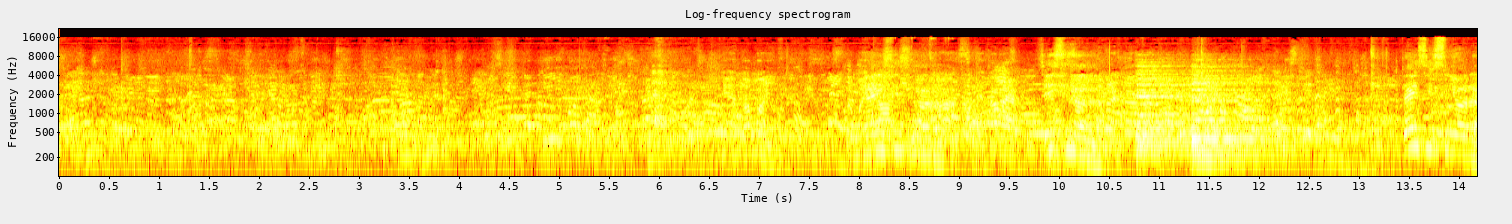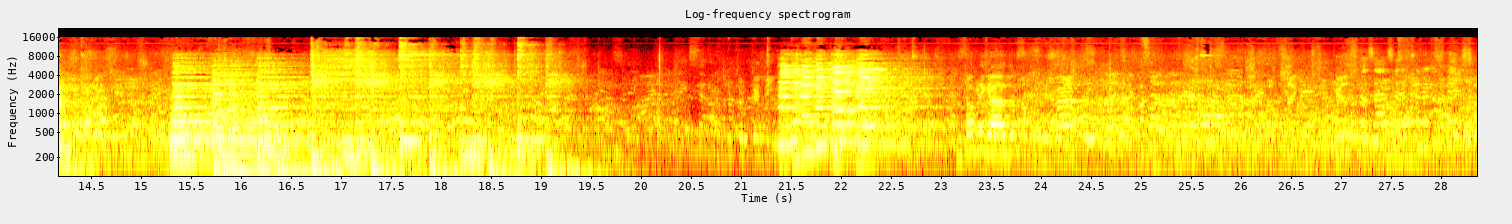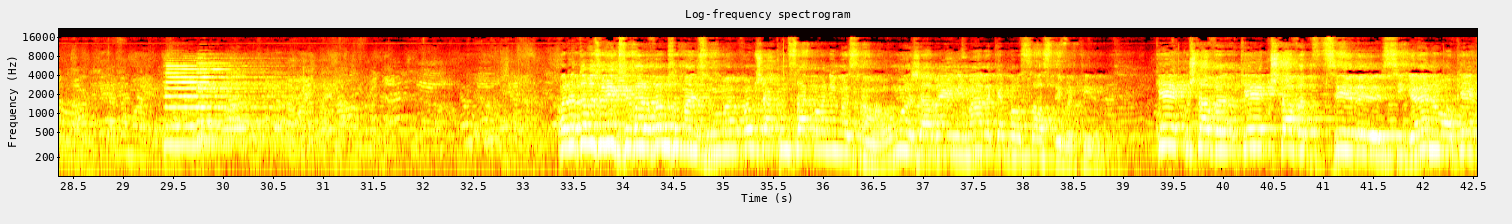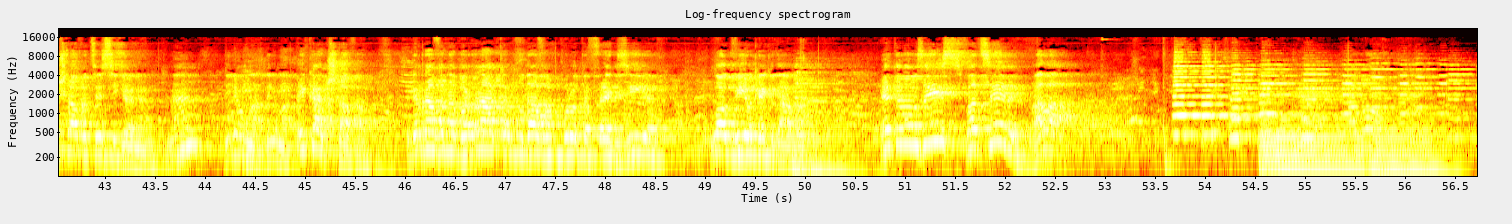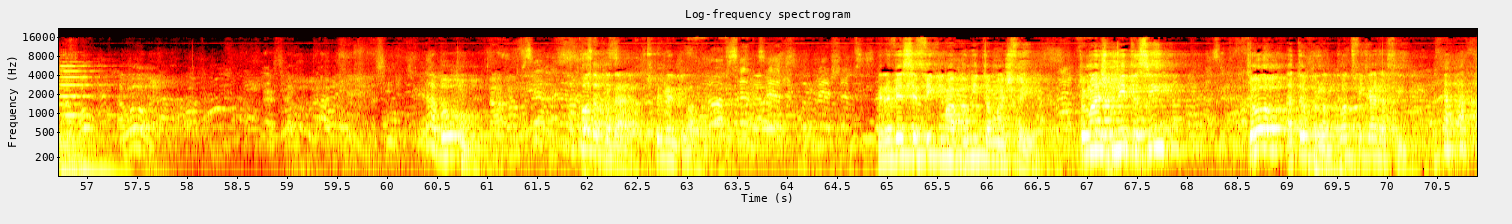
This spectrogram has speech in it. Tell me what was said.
Bem, senhora. Sim, senhora. Tem, sim, senhora. Muito obrigado. Ora então, meus amigos, agora vamos a mais uma. Vamos já começar com a animação. Uma já bem animada, que é para o sal se divertir. Quem é que gostava, quem é gostava de ser eh, cigano ou quem é que gostava de ser cigana? Digam lá, digam lá. E cá é gostava. Agarrava na barraca, mudava-me por outra freguesia. Logo via o que é que dava. Então vamos a isso? Pode ser? Vá lá! Tá bom. Não pode apagar. Experimente lá. Quero ver se eu fico mais bonita ou mais feia. Estou mais bonita assim? Estou? Então pronto, pode ficar assim.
